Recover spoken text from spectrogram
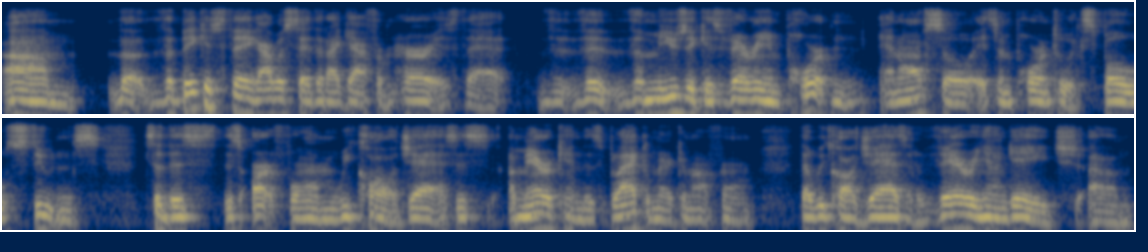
Um, the the biggest thing I would say that I got from her is that the, the music is very important and also it's important to expose students to this this art form we call jazz this american this black american art form that we call jazz at a very young age um,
